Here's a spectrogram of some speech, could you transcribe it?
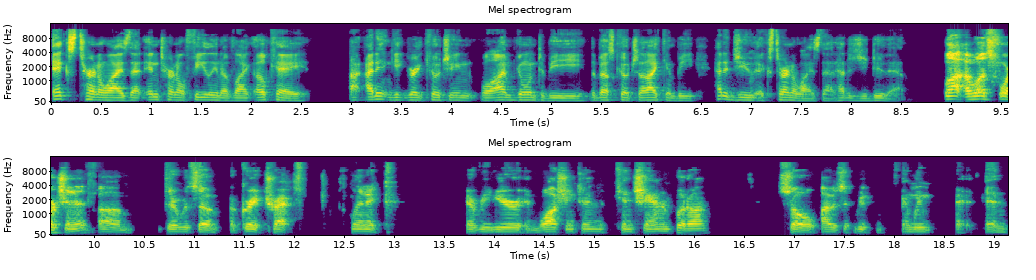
externalize that internal feeling of like, okay, I, I, didn't get great coaching. Well, I'm going to be the best coach that I can be. How did you externalize that? How did you do that? Well, I was fortunate. Um, there was a, a great track clinic every year in Washington, Ken Shannon put on. So I was, and we, and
